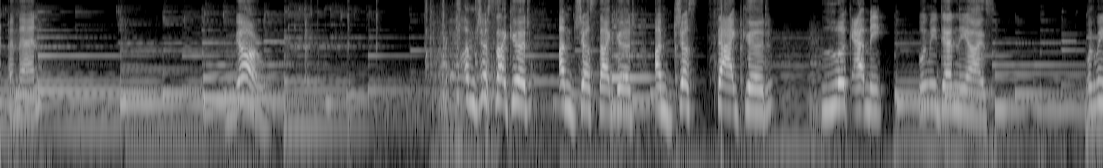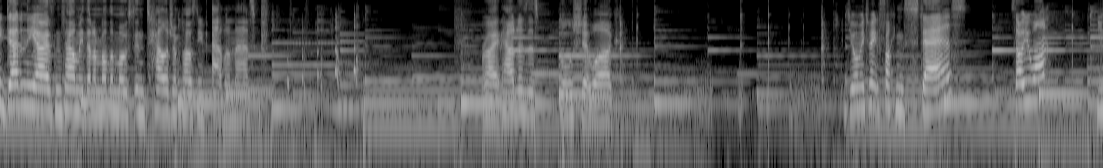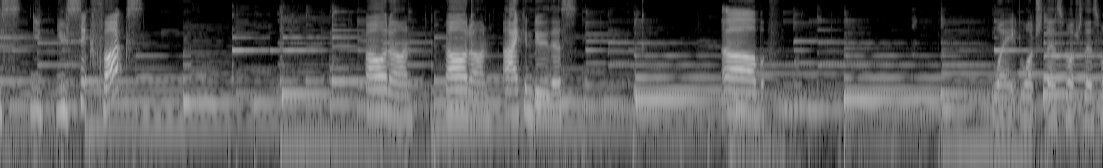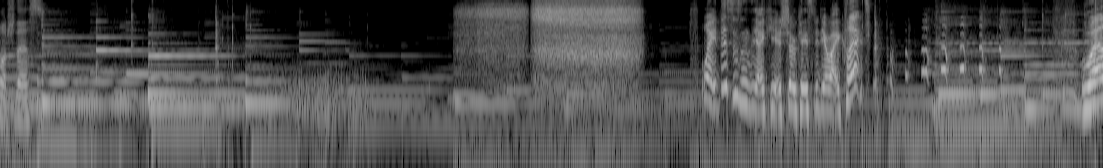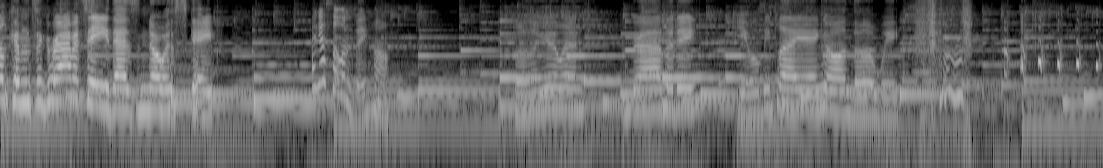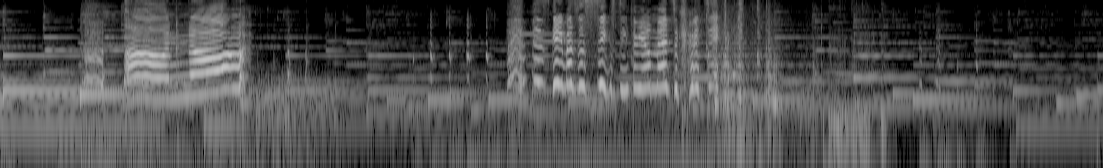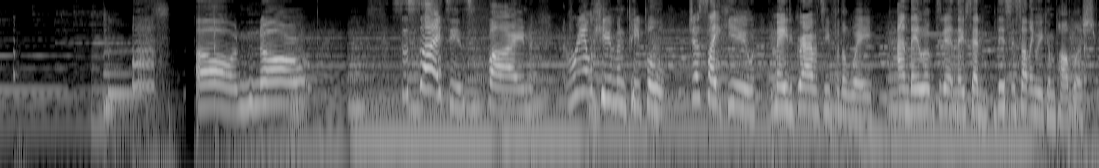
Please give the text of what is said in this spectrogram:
And then... Go. I'm just that good. I'm just that good. I'm just that good. Look at me. Look me dead in the eyes. Look me dead in the eyes and tell me that I'm not the most intelligent person you've ever met. right, how does this bullshit work? Do you want me to make fucking stairs? Is that what you want? You, you, you sick fucks? Hold on. Hold on. I can do this. Oh, Wait, watch this, watch this, watch this. Wait, this isn't the IKEA showcase video I clicked. Welcome to gravity! There's no escape. I guess that wouldn't be, huh? Pulling you in gravity, you will be playing on the Wii. oh no! this game has a 63 on Metacritic! Oh no. Society is fine. Real human people, just like you, made Gravity for the Wii. And they looked at it and they said, this is something we can publish.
